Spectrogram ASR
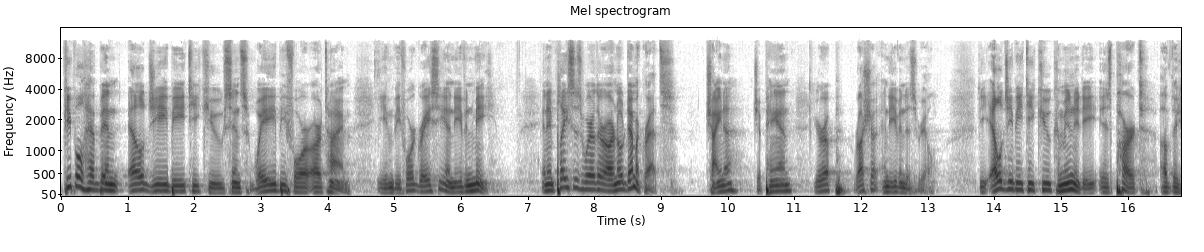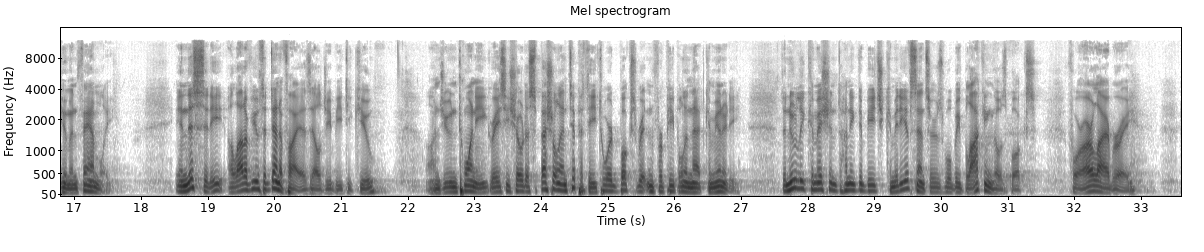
People have been LGBTQ since way before our time, even before Gracey and even me. And in places where there are no Democrats China, Japan, Europe, Russia, and even Israel. The LGBTQ community is part of the human family. In this city, a lot of youth identify as LGBTQ. On June 20, Gracey showed a special antipathy toward books written for people in that community. The newly commissioned Huntington Beach Committee of Censors will be blocking those books for our library.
